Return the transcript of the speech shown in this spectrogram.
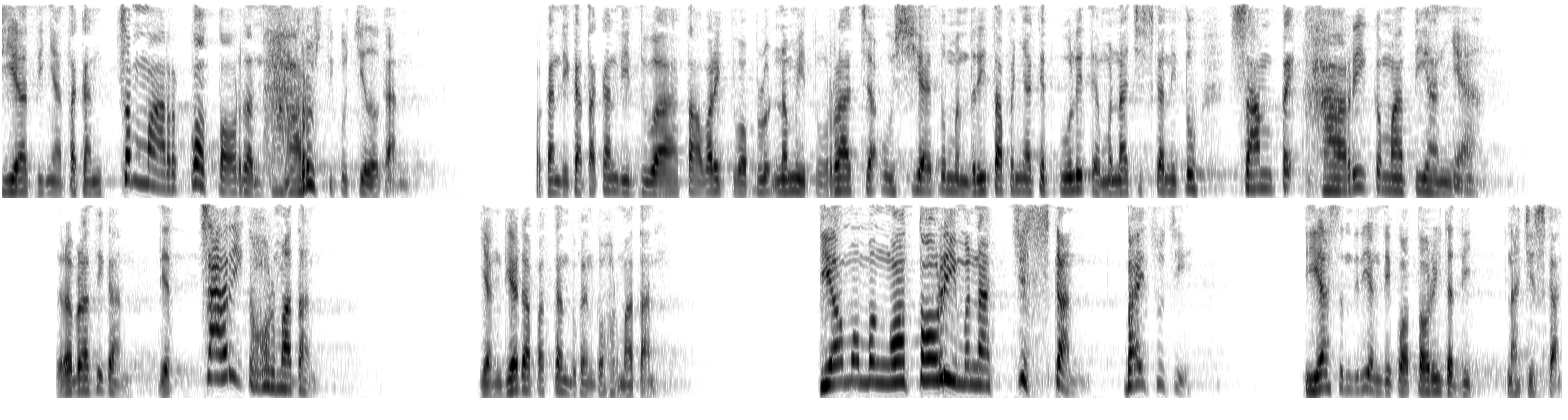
dia dinyatakan cemar, kotor, dan harus dikucilkan. Bahkan dikatakan di dua Tawarik 26 itu, Raja Usia itu menderita penyakit kulit yang menajiskan itu sampai hari kematiannya. Sudah perhatikan, dia cari kehormatan. Yang dia dapatkan bukan kehormatan. Dia mau mengotori, menajiskan bait suci. Dia sendiri yang dikotori dan dinajiskan.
